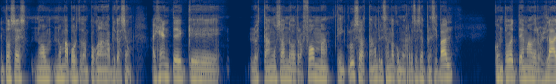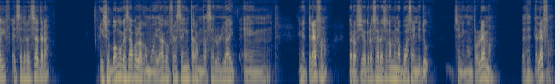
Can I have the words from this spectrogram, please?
Entonces no, no me aporta tampoco nada la aplicación. Hay gente que lo están usando de otra forma, que incluso la están utilizando como red social principal, con todo el tema de los live, etcétera, etcétera. Y supongo que sea por la comodidad que ofrece Instagram de hacer los live en, el teléfono. Pero si yo quiero hacer eso, también lo puedo hacer en YouTube, sin ningún problema, desde el teléfono.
